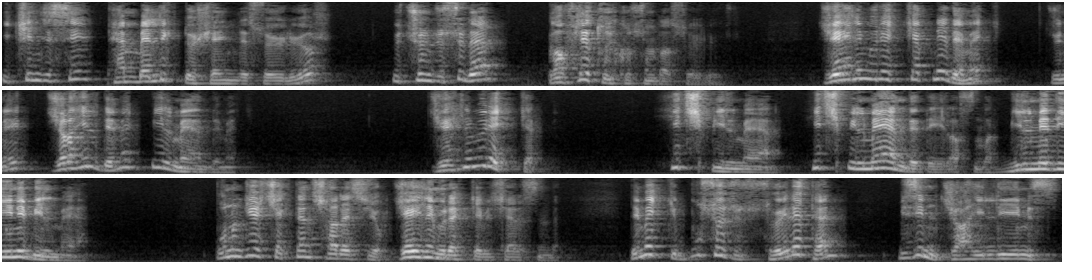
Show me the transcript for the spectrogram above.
İkincisi tembellik döşeğinde söylüyor. Üçüncüsü de gaflet uykusunda söylüyor. Cehli mürekkep ne demek? Cüneyt, cahil demek bilmeyen demek. Cehli mürekkep hiç bilmeyen, hiç bilmeyen de değil aslında. Bilmediğini bilmeyen. Bunun gerçekten çaresi yok. Cehli mürekkep içerisinde. Demek ki bu sözü söyleten bizim cahilliğimiz.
